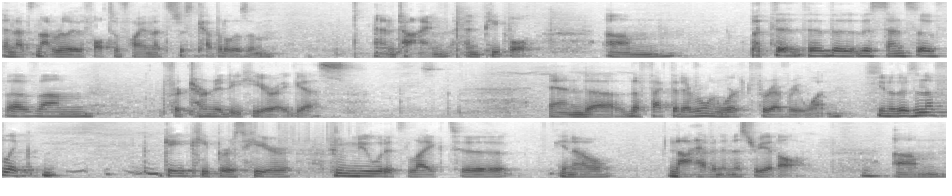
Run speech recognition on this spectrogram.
And that's not really the fault of wine, that's just capitalism and time and people. Um, but the, the, the, the sense of, of um, fraternity here, I guess, and uh, the fact that everyone worked for everyone. You know, there's enough like gatekeepers here who knew what it's like to, you know, not have an industry at all. Um,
